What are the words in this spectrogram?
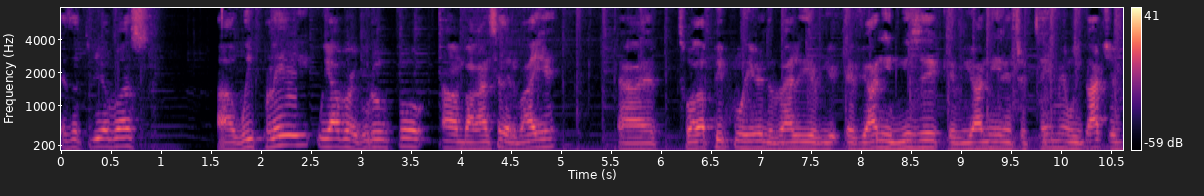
It's the three of us. Uh, we play. We have our grupo, um, Vagancia del Valle. Uh, to other people here in the valley, if you if y'all need music, if y'all need entertainment, we got you.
